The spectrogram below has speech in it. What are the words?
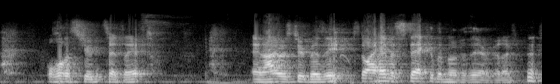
all the students had left and I was too busy. So I have a stack of them over there, but I,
